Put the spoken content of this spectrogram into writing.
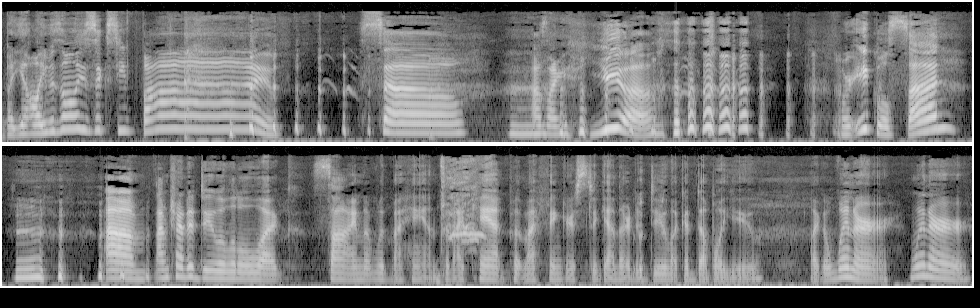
But y'all, he was only 65. so I was like, yeah. We're equal, son. um, I'm trying to do a little like sign with my hands, and I can't put my fingers together to do like a W, like a winner, winner,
